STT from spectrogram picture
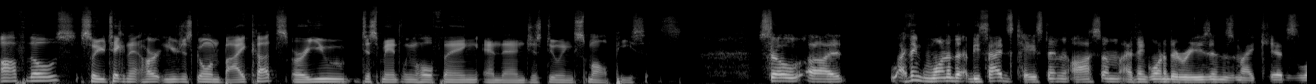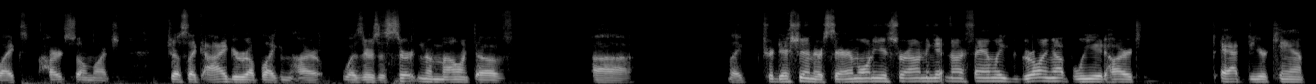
off those? So you're taking that heart and you're just going by cuts, or are you dismantling the whole thing and then just doing small pieces? So uh, I think one of the besides tasting awesome, I think one of the reasons my kids like heart so much, just like I grew up liking heart, was there's a certain amount of uh, like tradition or ceremony surrounding it in our family. Growing up, we ate heart at deer camp,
